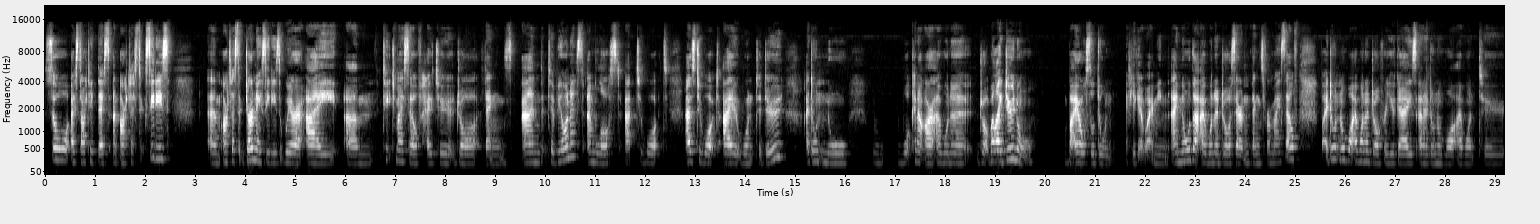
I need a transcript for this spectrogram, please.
So I started this an artistic series, um, artistic journey series where I um, teach myself how to draw things and to be honest I'm lost at to what as to what I want to do. I don't know what kind of art I want to draw. Well, I do know, but I also don't, if you get what I mean. I know that I want to draw certain things for myself, but I don't know what I want to draw for you guys, and I don't know what I want to,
